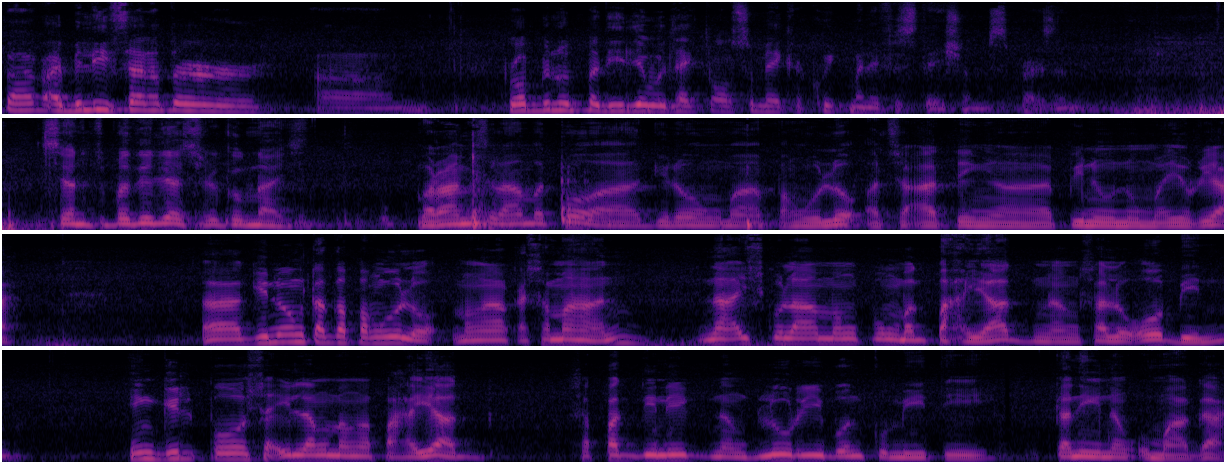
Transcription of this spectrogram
Uh, I believe Senator um, Robin Hood Padilla would like to also make a quick manifestation, Mr. President. Senator Padilla is recognized. Maraming salamat po, ah, Ginoong ah, Pangulo at sa ating ah, pinunong mayorya. Ah, Ginoong Tagapangulo, mga kasamahan, nais ko lamang pong magpahayag ng saloobin hinggil po sa ilang mga pahayag sa pagdinig ng Blue Ribbon Committee kaninang umaga.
